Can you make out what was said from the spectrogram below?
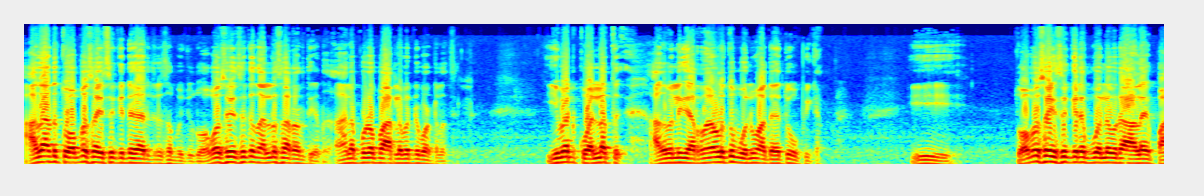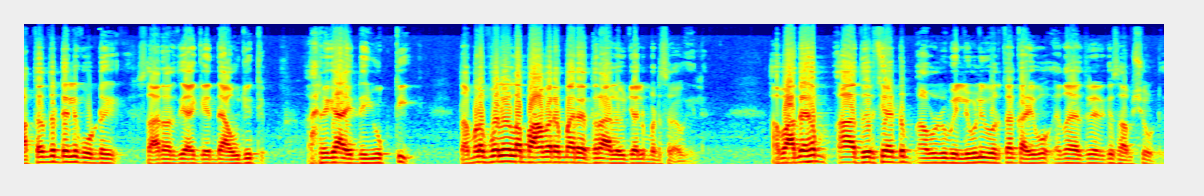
അതാണ് തോമസ് ഐസക്കിന്റെ കാര്യത്തിൽ സംഭവിച്ചു തോമസ് ഐസക്ക് നല്ല സ്ഥാനാർത്ഥിയാണ്. ആലപ്പുഴ പാർലമെന്റ് മണ്ഡലത്തിൽ. ഈവൻ കൊല്ലത്ത് അതുപോലെ എറണാകുളത്ത് പോലും അദ്ദേഹത്തെ ഒപ്പിക്കാം ഈ തോമസ് ഐസക്കിനെ പോലെ ഒരാളെ പത്തനംതിട്ടയിൽ കൊണ്ട് സ്ഥാനാർത്ഥിയാക്കിയതിന്റെ ഔചിത്യം അല്ലെങ്കിൽ അതിന്റെ യുക്തി നമ്മളെപ്പോലെയുള്ള പാമരന്മാരെ എത്ര ആലോചിച്ചാലും മനസ്സിലാവുകയില്ല. അപ്പോൾ അദ്ദേഹം തീർച്ചയായിട്ടും അവിടെ ഒരു വെല്ലുവിളി ഉയർത്താൻ കഴിയുമോ എന്ന കാര്യത്തിൽ എനിക്ക് സംശയമുണ്ട്.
